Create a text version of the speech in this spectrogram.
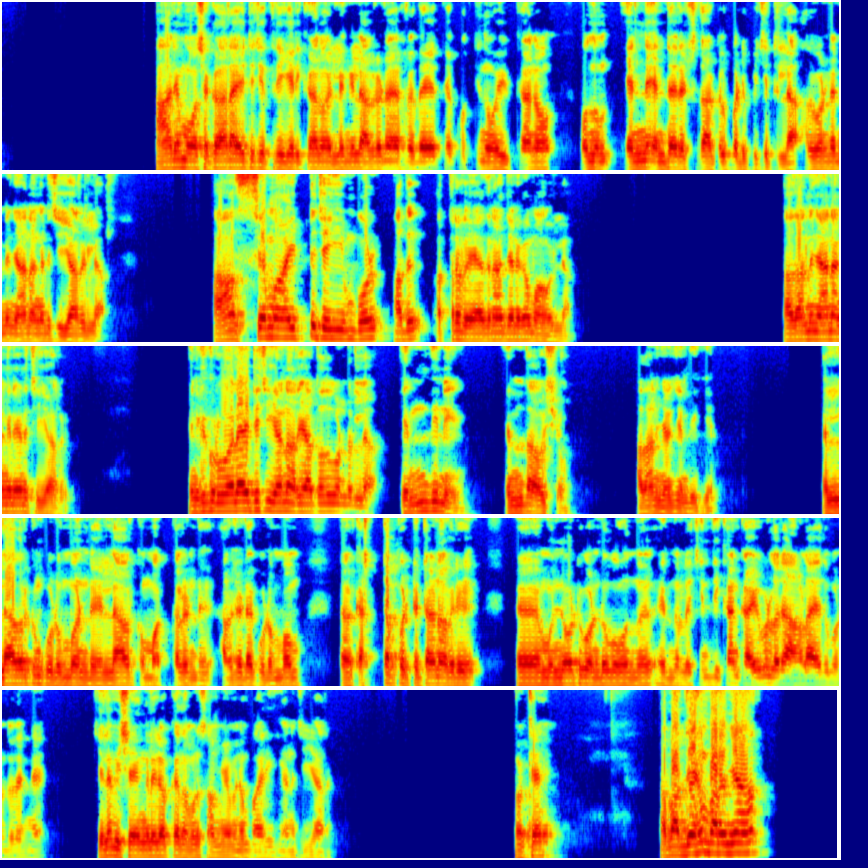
ആരും മോശക്കാരായിട്ട് ചിത്രീകരിക്കാനോ അല്ലെങ്കിൽ അവരുടെ ഹൃദയത്തെ കുത്തി നോയിക്കാനോ ഒന്നും എന്നെ എന്റെ രക്ഷിതാക്കൾ പഠിപ്പിച്ചിട്ടില്ല. അതുകൊണ്ട് തന്നെ ഞാൻ അങ്ങനെ ചെയ്യാറില്ല. ആസ്യമായിട്ട് ചെയ്യുമ്പോൾ അത് അത്ര വേദനാജനകമാവില്ല. അതാണ് ഞാൻ അങ്ങനെയാണ് ചെയ്യാറ്. എനിക്ക് ക്രൂവലായിട്ട് ചെയ്യാൻ അറിയാത്തത് കൊണ്ടല്ല. എന്തിന്? എന്താവശ്യം? അതാണ് ഞാൻ ചിന്തിക്കുക. എല്ലാവർക്കും കുടുംബമുണ്ട് എല്ലാവർക്കും മക്കളുണ്ട്. അവരുടെ കുടുംബം കഷ്ടപ്പെട്ടിട്ടാണ് അവർ ആ, മുന്നോട്ട് കൊണ്ടുപോകുന്നത് എന്നുള്ളത് ചിന്തിക്കാൻ കഴിവുള്ള ഒരാളായത് കൊണ്ട് തന്നെ ചില വിഷയങ്ങളിലൊക്കെ നമ്മൾ സംയമനം പാലിക്കുകയാണ് ചെയ്യാറ്. ഓക്കെ? അപ്പൊ അദ്ദേഹം പറഞ്ഞ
